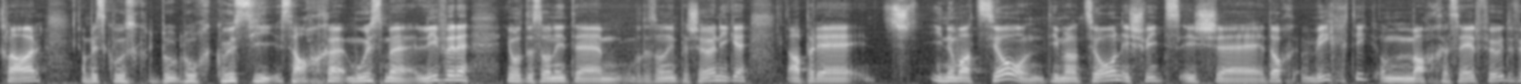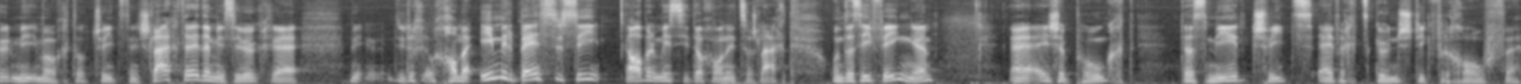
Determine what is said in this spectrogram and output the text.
klar, aber es braucht gewisse Sachen, muss man liefern. Ich will das auch nicht, ähm, will das auch nicht beschönigen, aber äh, Innovation. Die Innovation in der Schweiz ist äh, doch wichtig und wir machen sehr viel dafür. Wir möchten die Schweiz nicht schlecht reden. Wir sind wirklich, äh, wir, kann man immer besser sein, aber wir sind doch auch nicht so schlecht. Und was ich finde, äh, ist ein Punkt, dass wir die Schweiz einfach zu günstig verkaufen.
